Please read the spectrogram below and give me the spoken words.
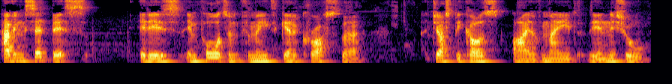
Having said this, it is important for me to get across that just because I have made the initial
